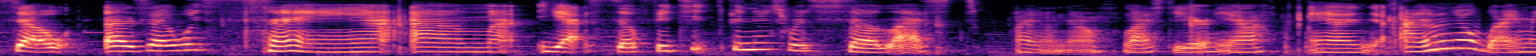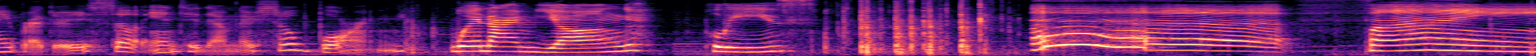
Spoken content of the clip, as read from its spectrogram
So, as I was saying, um, yeah, so fidget spinners were so last, I don't know, last year, yeah. And I don't know why my brother is so into them. They're so boring. When I'm young, please. Fine.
